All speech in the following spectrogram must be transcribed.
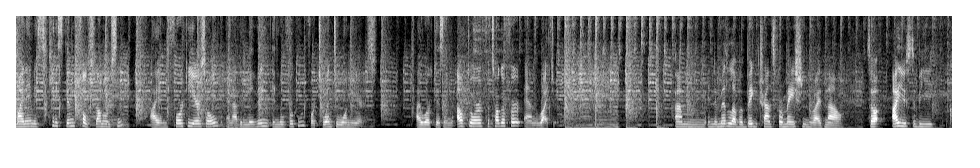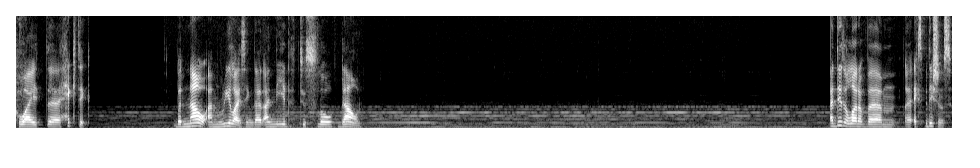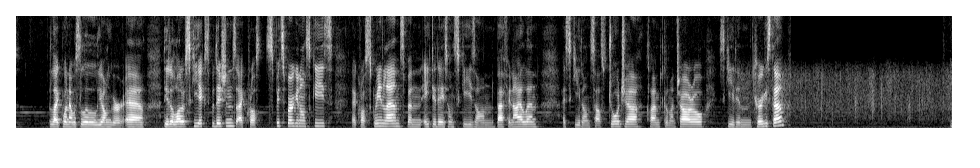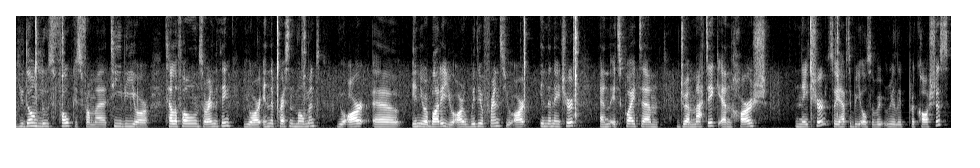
My name is Kristin Folsland Olsen. I am 40 years old and I've been living in Lofoten for 21 years. I work as an outdoor photographer and writer. I'm in the middle of a big transformation right now. So I used to be quite uh, hectic. But now I'm realizing that I need to slow down. I did a lot of um, uh, expeditions, like when I was a little younger. Uh, did a lot of ski expeditions. I crossed Spitsbergen on skis, I crossed Greenland, spent 80 days on skis on Baffin Island. I skied on South Georgia, climbed Kilimanjaro, skied in Kyrgyzstan. You don't lose focus from uh, TV or telephones or anything. You are in the present moment. You are uh, in your body, you are with your friends, you are in the nature and it's quite um, dramatic and harsh nature so you have to be also re really precautious.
